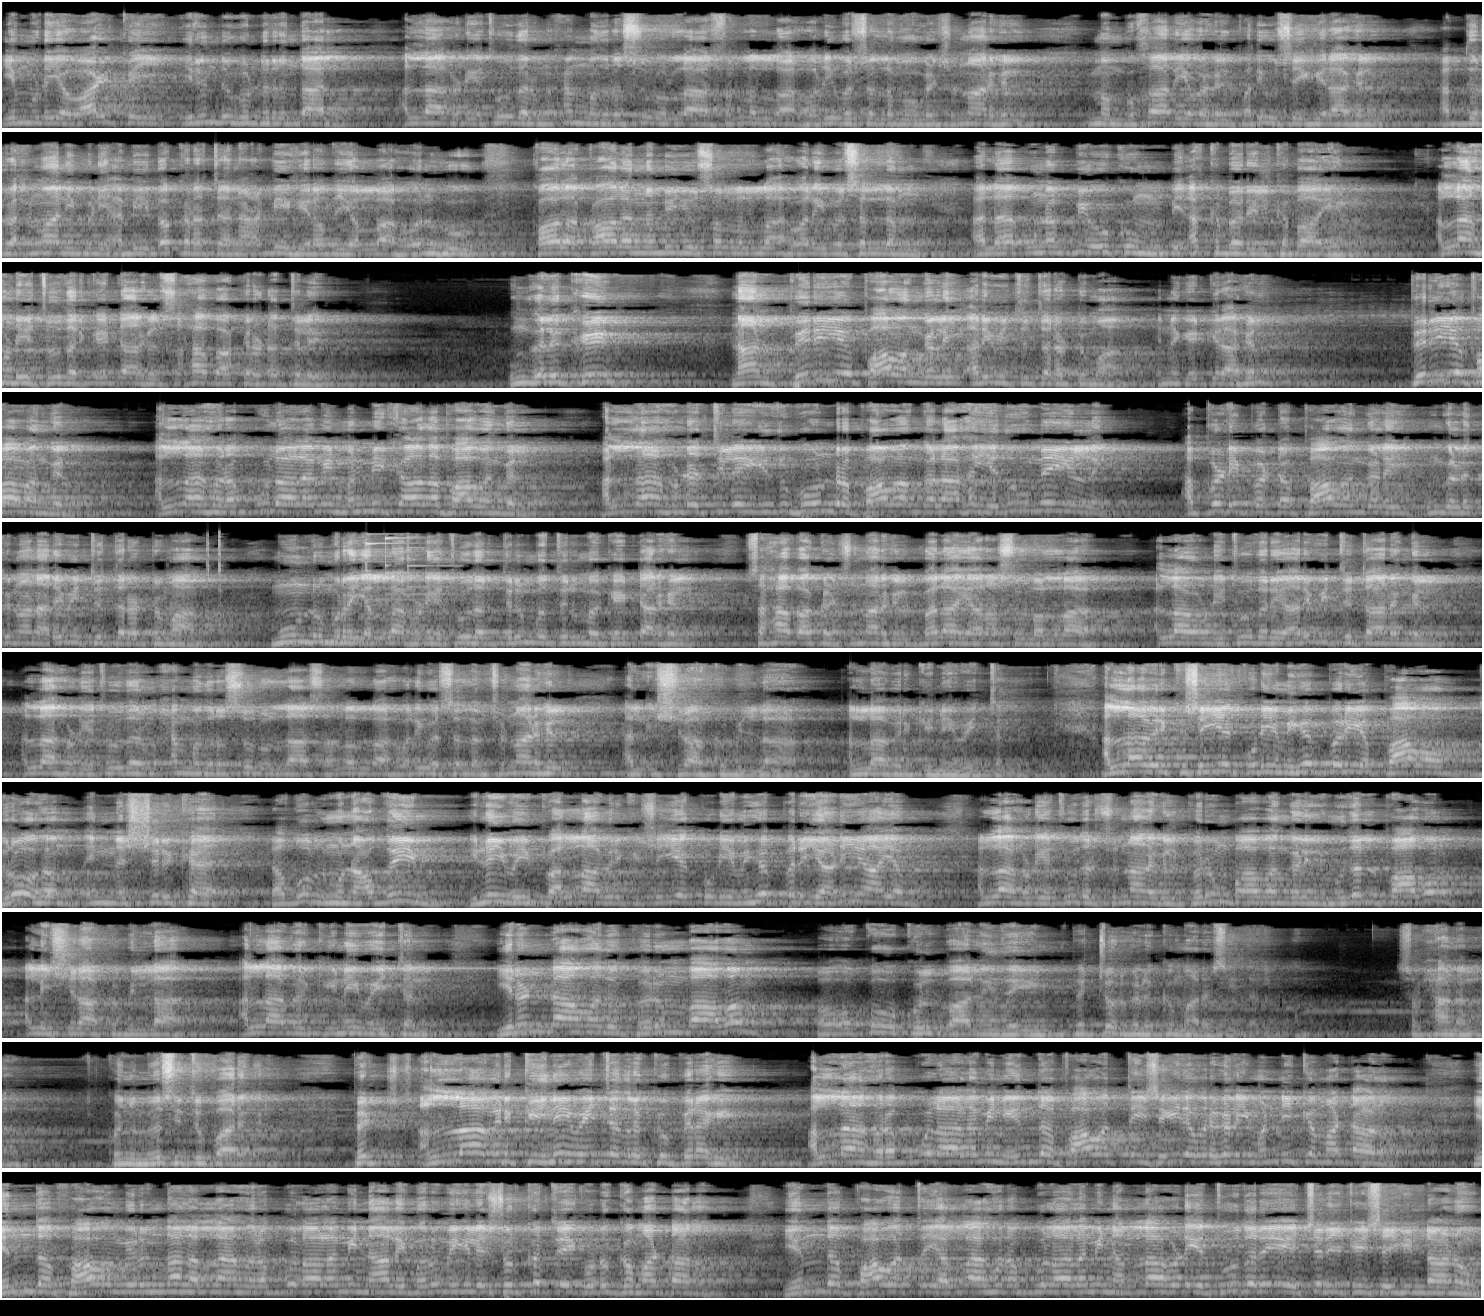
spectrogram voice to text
எம்முடைய வாழ்க்கை இருந்து கொண்டிருந்தால் அல்லாஹ்வுடைய தூதர் முஹம்மது ரசூலுல்லாஹ் ஸல்லல்லாஹு அலைஹி வஸல்லம் அவர்கள் சொன்னார்கள் இமாம் புகாரி அவர்கள் பதிவு செய்கிறார்கள் عبد الرحمن بن أبي بكرة عن أبيه رضي الله عنه قال قال النبي صلى الله عليه وسلم ألا أنبئكم بأكبر الكبائر அல்லாஹ்வுடைய தூதர் கேட்டார்கள் சஹாபாக்களிடத்திலே உங்களுக்கு நான் பெரிய பாவங்களை அறிவித்து தரட்டுமா என்ன கேட்கிறார்கள் பெரிய பாவங்கள் அல்லாஹ் ரப்புல் ஆலமீன் மன்னிக்காத பாவங்கள். அல்லாஹுடத்திலே இது போன்ற பாவங்களாக எதுவுமே இல்லை. அப்படிப்பட்ட பாவங்களை உங்களுக்கு நான் அறிவித்து தரட்டுமா? மூன்று முறை அல்லாஹுடைய தூதர் திரும்ப திரும்ப கேட்டார்கள். சஹாபாக்கள் சொன்னார்கள் பலா யா ரசூல் அல்லாஹ் அல்லாஹுடைய தூதரை அறிவித்து தாருங்கள். அல்லாஹுடைய தூதர் முகமது ரசூலுல்லாஹ் ஸல்லல்லாஹு அலைஹி வஸல்லம் சொன்னார்கள் அல் இஷ்ராக்கு பில்லாஹ். அல்லாஹ்விற்கு இணை வைத்தல். அல்லாவிற்கு செய்யக்கூடிய மிகப்பெரிய பாவம் துரோகம் என்ன ஷிர்க ரபுல் முன் அதீம் இணை வைப்பு அல்லாவிற்கு செய்யக்கூடிய மிகப்பெரிய அநியாயம். அல்லாஹுடைய தூதர் சொன்னார்கள் பெரும் பாவங்களில் முதல் பாவம் அல் இஷ்ராக்கு பில்லா. அல்லாவிற்கு இணை வைத்தல். இரண்டாவது பெரும்பாவம் ஒக்கூக்குல் வாலிதை பெற்றோர்களுக்கு மாறு செய்தல். சுஹான் அல்லாஹ் கொஞ்சம் யோசித்து பாருங்கள். பெற் அல்லாவிற்கு இணை வைத்ததற்கு பிறகு அல்லாஹ் ரப்புல் ஆலமின் எந்த பாவத்தை செய்தவர்களை மன்னிக்க மாட்டானோ? எந்த பாவம் இருந்தால் அல்லாஹ் ரப்புல் ஆலமின் நாளை மறுமையிலே சொர்க்கத்தை கொடுக்க மாட்டானோ? எந்த பாவத்தை அல்லாஹ் ரப்புல் ஆலமின் அல்லாஹுடைய தூதரை எச்சரிக்கை செய்கின்றானோ?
